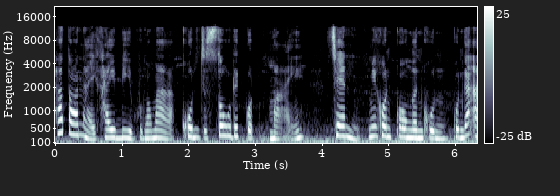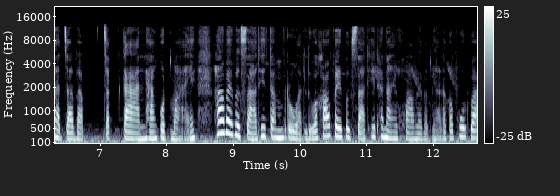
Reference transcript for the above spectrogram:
ถ้าตอนไหนใครบีบคุณมากๆคุณจะสู้ด้วยกฎหมาย เช่น มีคนโกงเงินคุณ คุณก็อาจจะแบบจัดการทางกฎหมาย เข้าไปปรึกษาที่ตำรวจ หรือว่าเข้าไปปรึกษาที่ทนายความอะไรแบบนี้แล้วก็พูดว่า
